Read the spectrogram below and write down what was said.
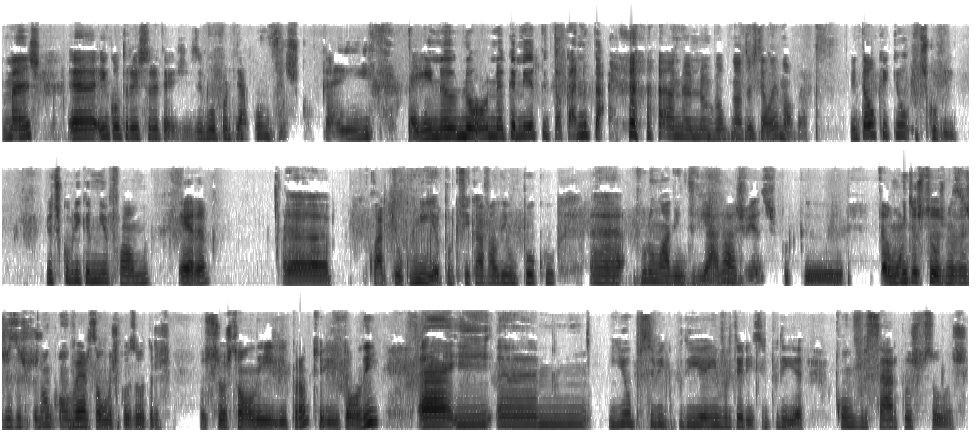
Mas uh, encontrei estratégias. Eu vou partilhar convosco, ok? Peguem no, no, na caneta e toca a anotar no, no bloco de telemóvel. Então, o que é que eu descobri? Eu descobri que a minha fome era, uh, claro que eu comia, porque ficava ali um pouco, uh, por um lado, entediada às vezes, porque estão muitas pessoas, mas às vezes as pessoas não conversam umas com as outras. As pessoas estão ali e pronto, e estão ali. Uh, e, um, e eu percebi que podia inverter isso e podia conversar com as pessoas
